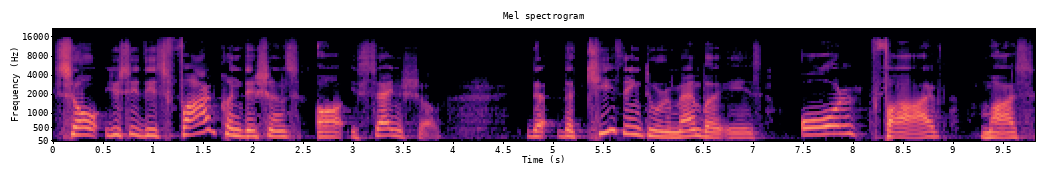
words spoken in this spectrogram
So you see, these five conditions are essential. The, the key thing to remember is all five must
